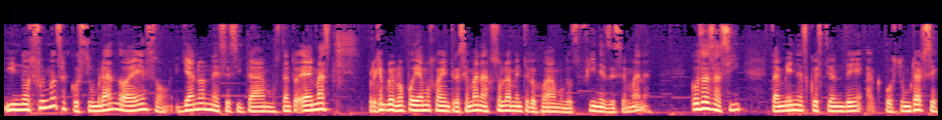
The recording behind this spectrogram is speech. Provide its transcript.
Y nos fuimos acostumbrando a eso. Ya no necesitábamos tanto. Además, por ejemplo, no podíamos jugar entre semanas, solamente lo jugábamos los fines de semana. Cosas así también es cuestión de acostumbrarse.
